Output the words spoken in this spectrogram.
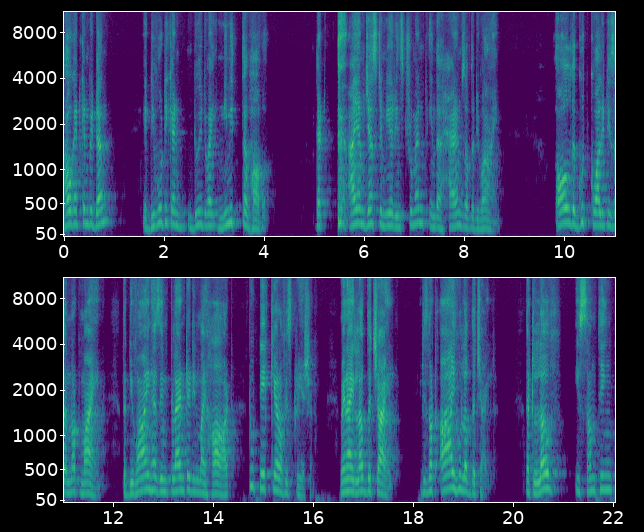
how it can be done? A devotee can do it by nimitta bhava, that I am just a mere instrument in the hands of the divine. All the good qualities are not mine. The divine has implanted in my heart to take care of his creation. When I love the child, it is not I who love the child. That love is something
